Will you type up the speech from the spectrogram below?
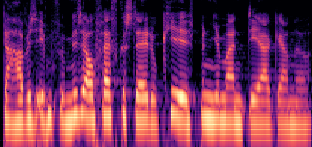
da habe ich eben für mich auch festgestellt, okay, ich bin jemand, der gerne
